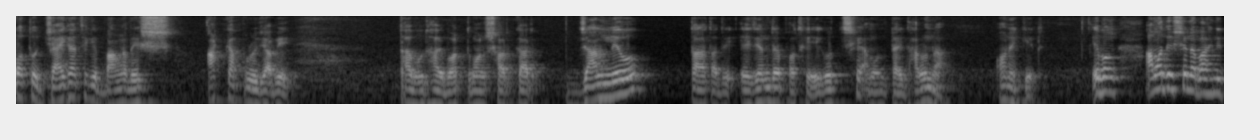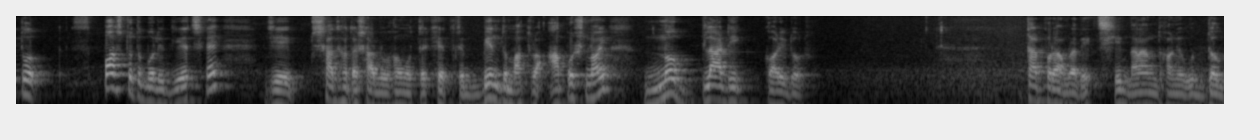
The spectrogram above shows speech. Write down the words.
কত জায়গা থেকে বাংলাদেশ আটকা পড়ে যাবে, তা বোধহয় বর্তমান সরকার জানলেও তারা তাদের এজেন্ডার পথে এগোচ্ছে এমনটাই ধারণা অনেকের। এবং আমাদের সেনাবাহিনী তো স্পষ্টত বলে দিয়েছে যে স্বাধীনতা সার্বভৌমত্বের ক্ষেত্রে বিন্দু মাত্র আপোষ নয় নো ব্লাডি করিডোর তারপরে আমরা দেখছি নানান ধরনের উদ্যোগ।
